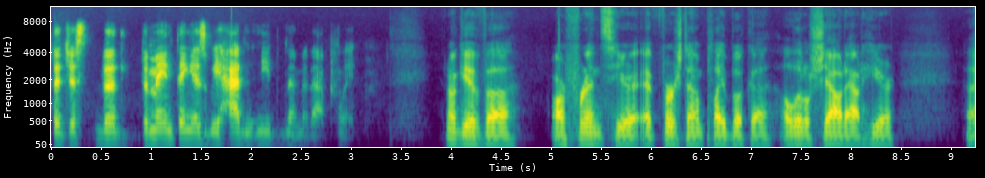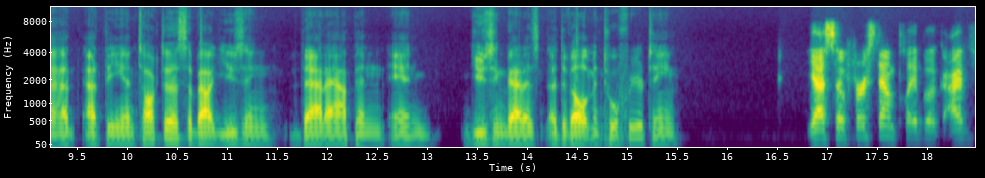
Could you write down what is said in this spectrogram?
The just the the main thing is we hadn't needed them at that point. I'll give uh, our friends here at First Down Playbook a, a little shout out here uh, at, at the end. Talk to us about using that app and, and using that as a development tool for your team. Yeah, so First Down Playbook, I've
